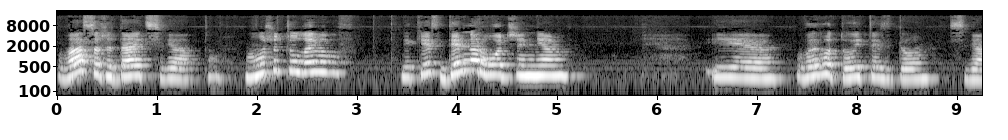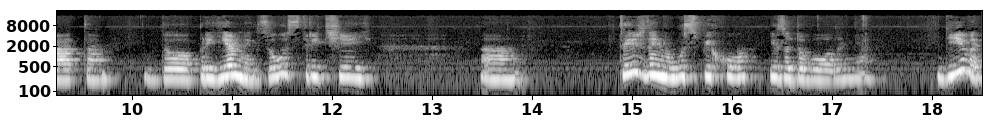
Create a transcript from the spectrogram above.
Вас ожидає свято. Може, левів якесь день народження. І ви готуєтесь до свята, до приємних зустрічей, тиждень успіху і задоволення. Діви?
